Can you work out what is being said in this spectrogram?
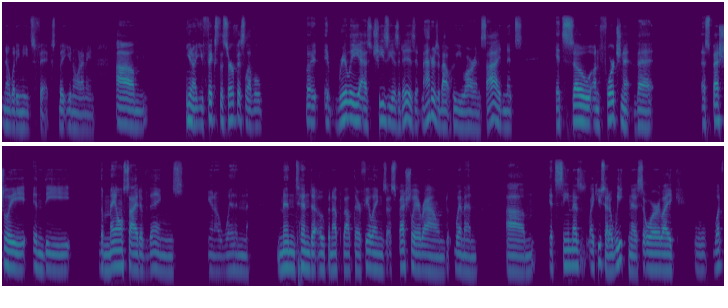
nobody needs fixed, but you know what I mean. Um you know, you fix the surface level, but it, it really as cheesy as it is it matters about who you are inside and it's it's so unfortunate that especially in the the male side of things you know when men tend to open up about their feelings especially around women um it's seen as like you said a weakness or like what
